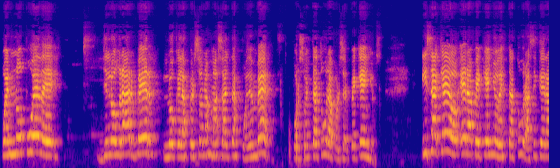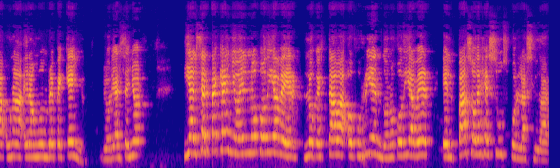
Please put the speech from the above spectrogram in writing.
pues no puede lograr ver lo que las personas más altas pueden ver por su estatura, por ser pequeños. Y Saqueo era pequeño de estatura, así que era, una, era un hombre pequeño, gloria al Señor. Y al ser pequeño, él no podía ver lo que estaba ocurriendo, no podía ver el paso de Jesús por la ciudad.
